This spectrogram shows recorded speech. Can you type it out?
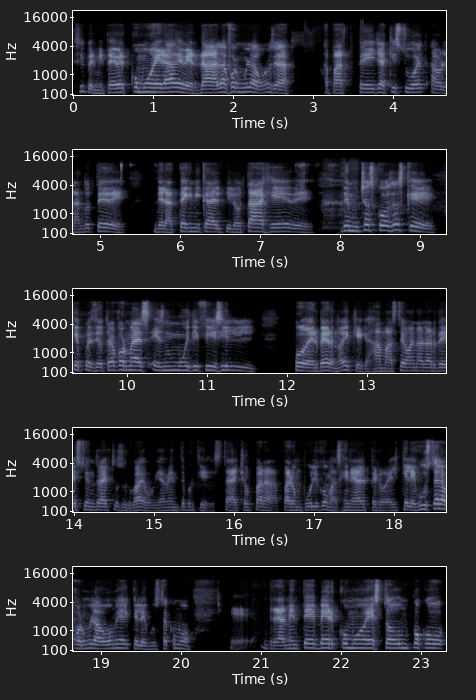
sí permite ver cómo era de verdad la Fórmula 1, o sea, aparte de Jackie Stewart hablándote de, de la técnica del pilotaje, de, de muchas cosas que, que pues de otra forma es, es muy difícil poder ver, ¿no? Y que jamás te van a hablar de esto en Drive to Survive, obviamente, porque está hecho para, para un público más general, pero el que le gusta la Fórmula 1 y el que le gusta como eh, realmente ver cómo es todo un poco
